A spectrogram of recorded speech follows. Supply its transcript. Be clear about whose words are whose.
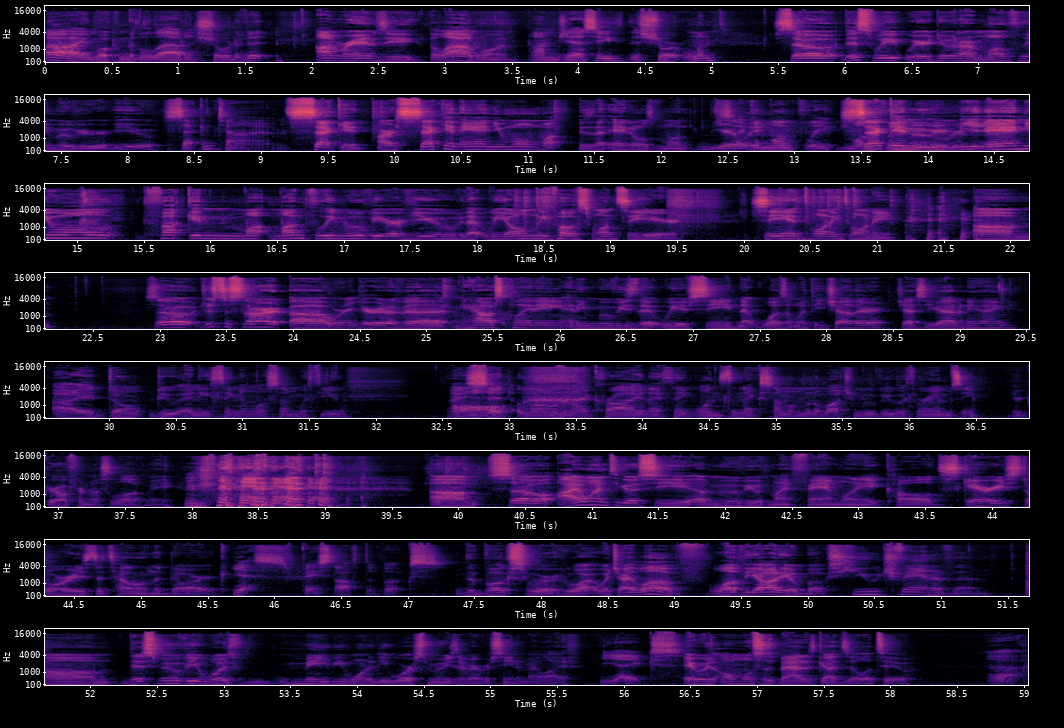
Speaker 1: Hi, and welcome to the loud and short of it.
Speaker 2: I'm Ramsey, the loud one.
Speaker 1: I'm Jesse, the short one.
Speaker 2: So this week we are doing our monthly movie review.
Speaker 1: Second time.
Speaker 2: Second, our second annual mo- is that annual's month yearly?
Speaker 1: Second monthly. monthly
Speaker 2: Second
Speaker 1: movie review.
Speaker 2: annual fucking mo- monthly movie review that we only post once a year. See you in 2020. Um, so just to start, uh, we're gonna get rid of uh, any house cleaning, any movies that we've seen that wasn't with each other. Jesse, you have anything?
Speaker 1: I don't do anything unless I'm with you. I sit alone and I cry and I think, when's the next time I'm going to watch a movie with Ramsey?
Speaker 2: Your girlfriend must love me. Um, so I went to go see a movie with my family called "Scary Stories to Tell in the Dark."
Speaker 1: Yes, based off the books.
Speaker 2: The books were who I, which I love, love the audiobooks, huge fan of them. Um, this movie was maybe one of the worst movies I've ever seen in my life.
Speaker 1: Yikes.
Speaker 2: It was almost as bad as Godzilla 2.
Speaker 1: Ugh.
